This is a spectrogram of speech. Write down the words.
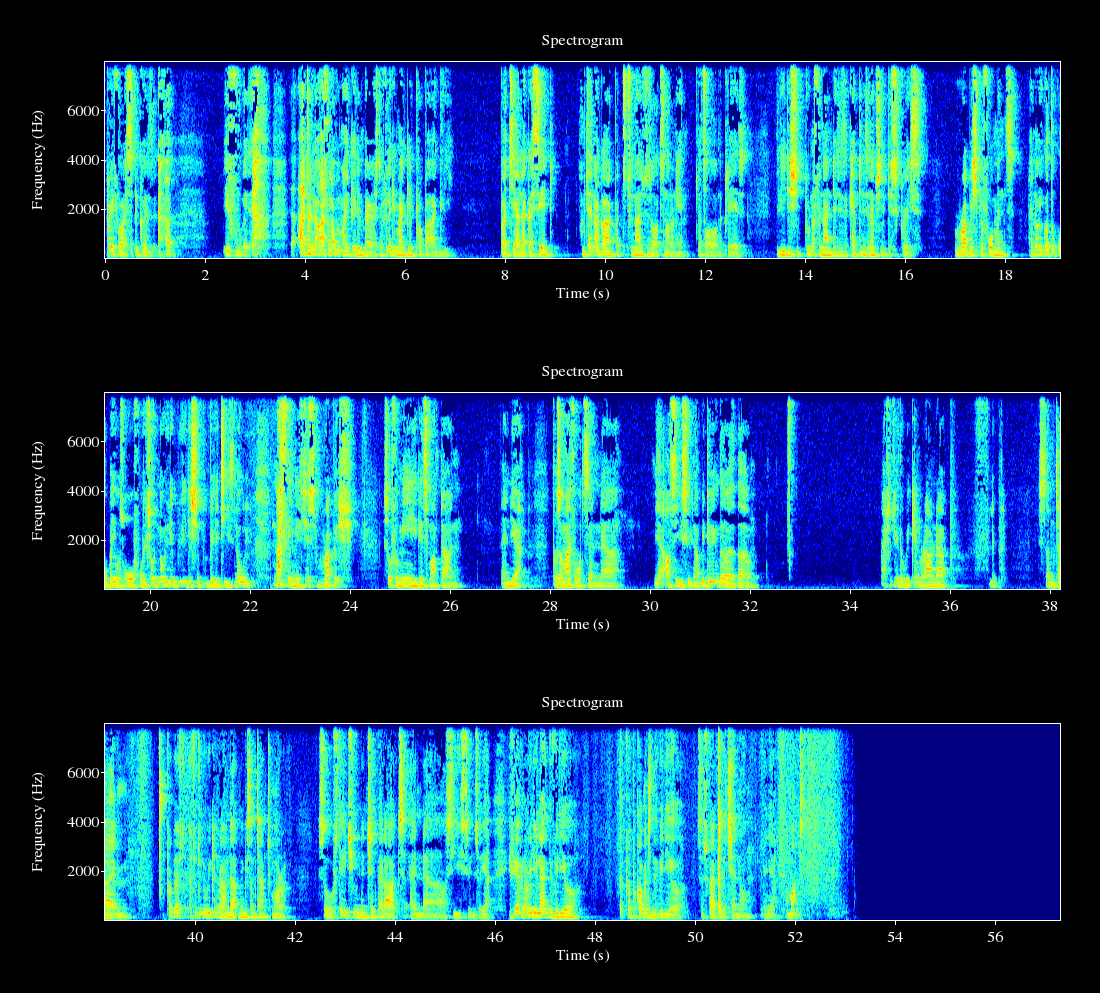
Pray for us because if we, I don't know, I feel like we might get embarrassed. I feel like it might get proper ugly. But yeah, like I said, I'm Ten Hag but tonight's result's not on him. That's all on the players leadership. Bruno Fernandes is a captain, is an absolute disgrace. Rubbish performance. I know he got the goal, but he was awful. He showed no leadership abilities, no nothing. It's just rubbish. So for me, he gets marked down. And yeah, those are my thoughts. And uh, yeah, I'll see you soon. I'll be doing the the. I to do the weekend roundup. Flip, sometime. Probably have to, have to do the weekend roundup. Maybe sometime tomorrow. So stay tuned and check that out and uh, I'll see you soon. So yeah, if you haven't already liked the video, drop a comment in the video, subscribe to the channel and yeah, I'm out.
